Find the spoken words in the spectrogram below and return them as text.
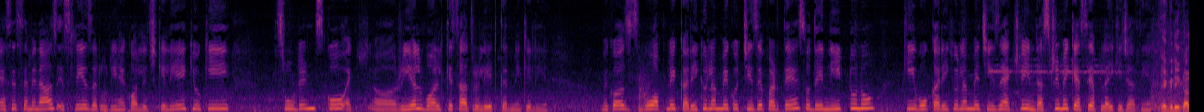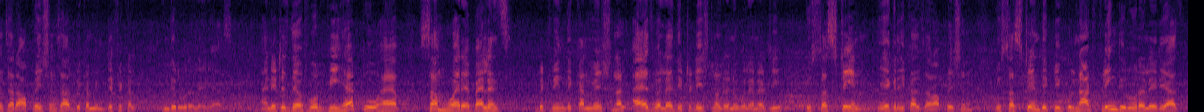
ऐसे सेमिनार्स इसलिए ज़रूरी हैं कॉलेज के लिए क्योंकि स्टूडेंट्स को रियल वर्ल्ड के साथ रिलेट करने के लिए। बिकॉज़ वो अपने करिकुलम में कुछ चीज़ें पढ़ते हैं so they need to know कि वो करिकुलम में चीज़ें एक्चुअली इंडस्ट्री में कैसे अप्लाई की जाती हैं। Agriculture operation are becoming difficult in the rural areas and it is therefore we have to have some हुआर a balance between the conventional as well as the traditional renewable energy to sustain the agriculture operation to sustain the people not fleeing the rural areas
